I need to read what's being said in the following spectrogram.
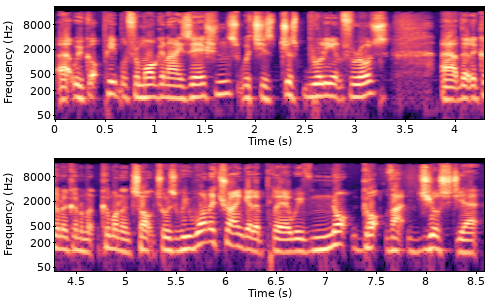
Uh, we've got people from organisations, which is just brilliant for us, uh, that are going to come on and talk to us. We want to try and get a player. We've not got that just yet.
